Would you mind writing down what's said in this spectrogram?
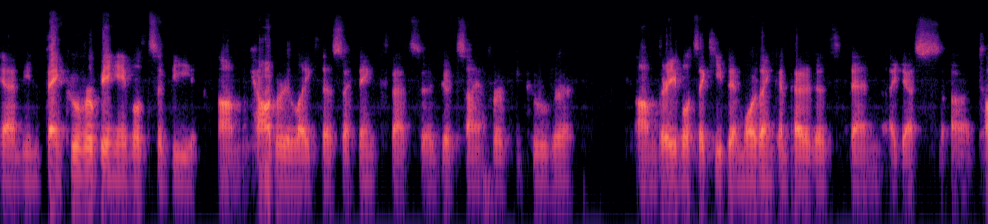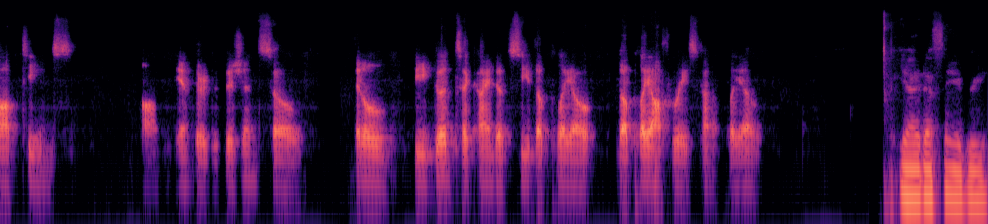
Yeah, I mean, Vancouver being able to beat um, Calgary like this, I think that's a good sign for Vancouver. Um, they're able to keep it more than competitive than, I guess, uh, top teams um, in their division. So it'll be good to kind of see the play out, the playoff race kind of play out. Yeah, I definitely agree.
